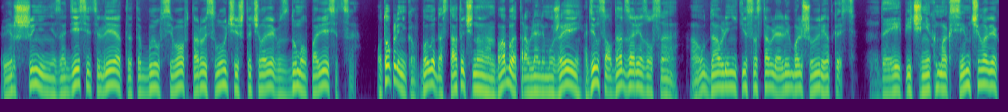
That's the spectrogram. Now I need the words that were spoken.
Вершинине за десять лет это был всего второй случай, что человек вздумал повеситься. Утопленников было достаточно, бабы отравляли мужей, один солдат зарезался, а удавленники составляли большую редкость. Да и печник Максим человек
